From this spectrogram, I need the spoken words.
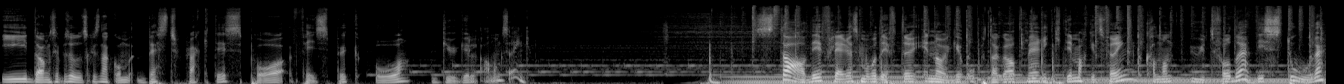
I dagens episode skal vi snakke om best practice på Facebook og Google-annonsering. Stadig flere små bedrifter i Norge oppdager at med riktig markedsføring kan man utfordre de store,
